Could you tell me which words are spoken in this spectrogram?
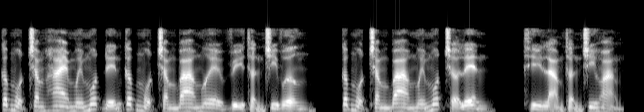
cấp 121 đến cấp 130 vì thần chi vương, cấp 131 trở lên, thì làm thần chi hoàng.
